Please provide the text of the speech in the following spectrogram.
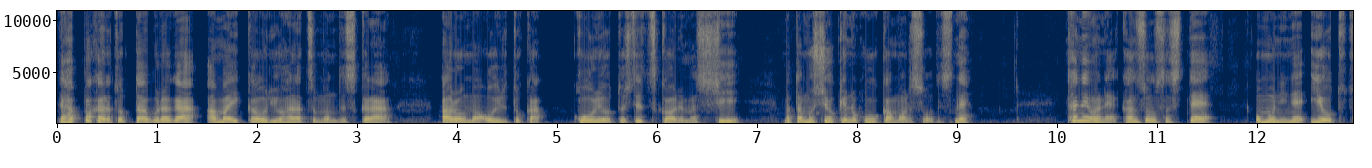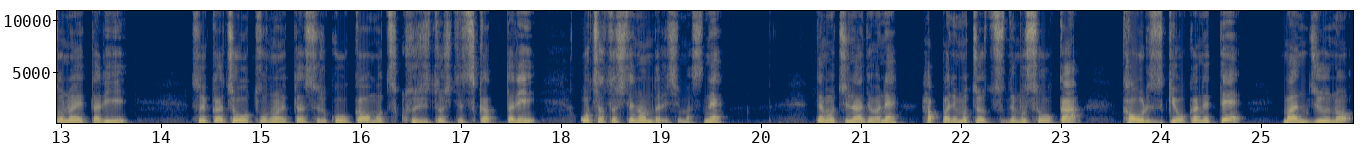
で葉っぱから取った油が甘い香りを放つもんですからアロマオイルとか香料として使われますしまた虫除けの効果もあるそうですね。種はね乾燥させて主にね胃を整えたりそれから腸を整えたりする効果を持つ薬として使ったりお茶として飲んだりしますね。で餅菜ではね葉っぱに餅を包んで蒸すほか香り付けを兼ねて饅頭の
